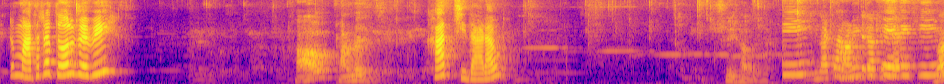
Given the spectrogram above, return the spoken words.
একটু মাথাটা তোল বেবি। খাও ঠান্ডা খাচ্ছি দাঁড়াও। সেই নাট আমি মারতে একটু রাখতে খেয়ে চাই। দেখি। না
